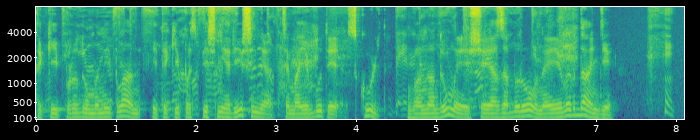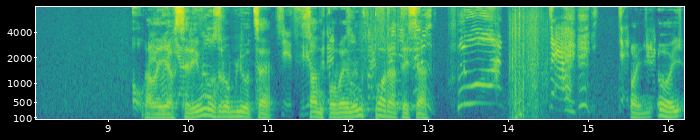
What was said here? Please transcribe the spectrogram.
такий продуманий план і такі поспішні рішення. Це має бути скульт. Вона думає, що я заберу у неї Верданді. Але я все рівно зроблю це. Сам повинен впоратися. Ой, ой,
